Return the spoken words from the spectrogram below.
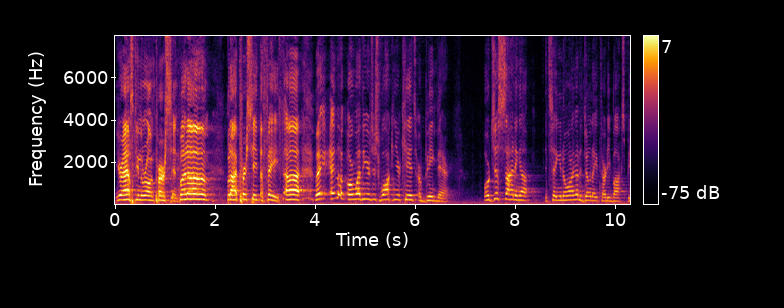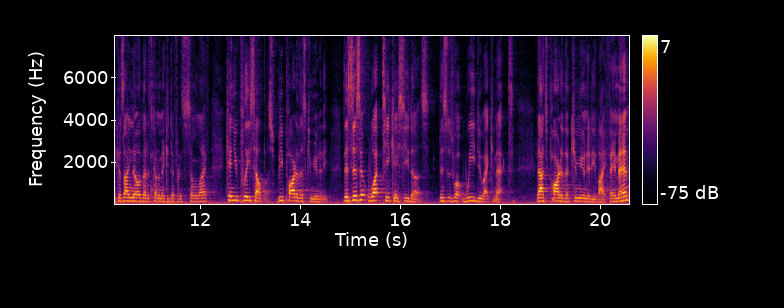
you're asking the wrong person. But, um, but I appreciate the faith. Uh, but eh, look, or whether you're just walking your kids or being there, or just signing up and saying, you know what, I'm going to donate 30 bucks because I know that it's going to make a difference in someone's life. Can you please help us? Be part of this community. This isn't what TKC does. This is what we do at Connect. That's part of the community life. Amen.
